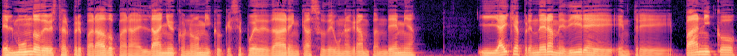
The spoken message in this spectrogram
El mundo debe estar preparado para el daño económico que se puede dar en caso de una gran pandemia, y hay que aprender a medir eh, entre pánico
